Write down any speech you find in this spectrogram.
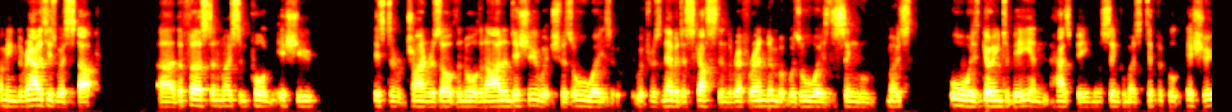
I mean, the reality is we're stuck. Uh, the first and most important issue is to try and resolve the Northern Ireland issue, which was always, which was never discussed in the referendum, but was always the single most, always going to be, and has been the single most difficult issue.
